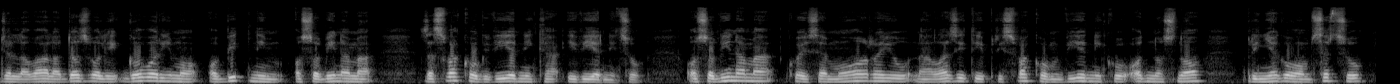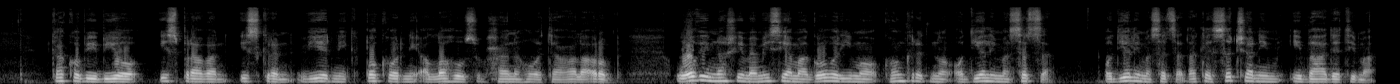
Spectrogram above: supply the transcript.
dželavala dozvoli, govorimo o bitnim osobinama za svakog vjernika i vjernicu, osobinama koje se moraju nalaziti pri svakom vjerniku, odnosno pri njegovom srcu kako bi bio ispravan, iskren, vjernik, pokorni Allahu subhanahu wa ta'ala rob. U ovim našim emisijama govorimo konkretno o dijelima srca, o dijelima srca, dakle srčanim ibadetima,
